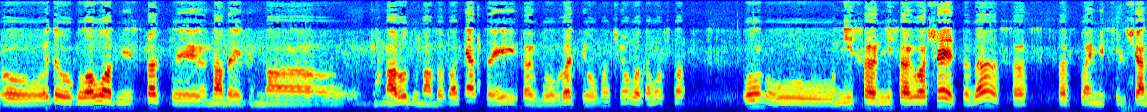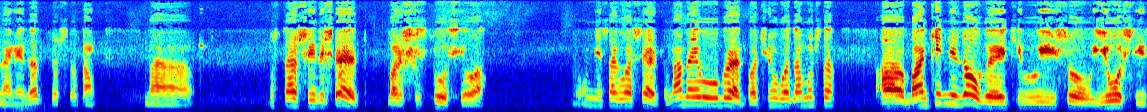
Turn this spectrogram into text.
о, этого главу администрации надо этим на, народу надо подняться и как бы убрать его. Почему? Потому что он у, не, со, не соглашается, да, со, со своими сельчанами, да, то, что там на, ну, старшие решают большинство села. Он не соглашается. Надо его убрать. Почему? Потому что а банкетный зал, говорите, вы что, егошний.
